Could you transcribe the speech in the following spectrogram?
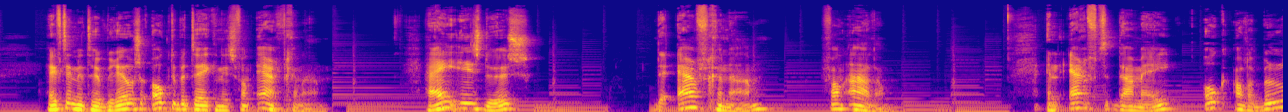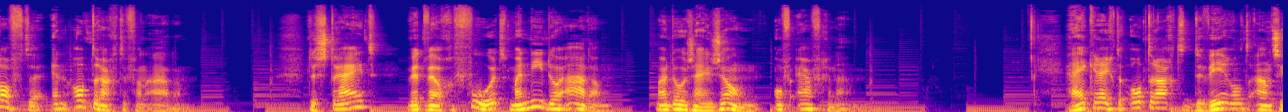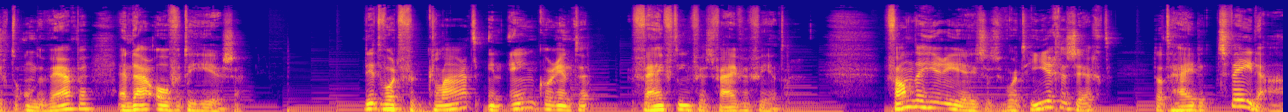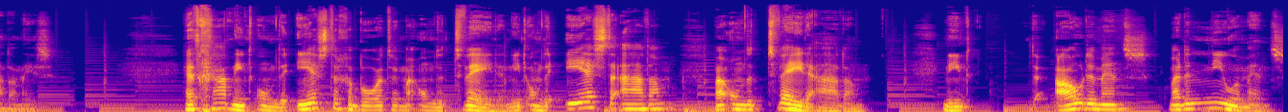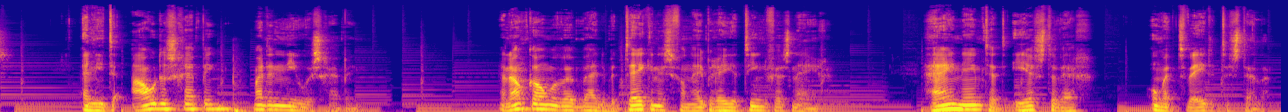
heeft in het Hebreeuws ook de betekenis van erfgenaam. Hij is dus de erfgenaam van Adam. En erft daarmee ook alle beloften en opdrachten van Adam. De strijd werd wel gevoerd, maar niet door Adam, maar door zijn zoon of erfgenaam. Hij kreeg de opdracht de wereld aan zich te onderwerpen en daarover te heersen. Dit wordt verklaard in 1 Korinthe 15 vers 45. Van de Heer Jezus wordt hier gezegd dat hij de tweede Adam is. Het gaat niet om de eerste geboorte, maar om de tweede. Niet om de eerste Adam, maar om de tweede Adam. Niet de oude mens, maar de nieuwe mens. En niet de oude schepping, maar de nieuwe schepping. En dan komen we bij de betekenis van Hebreeën 10, vers 9. Hij neemt het eerste weg om het tweede te stellen.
